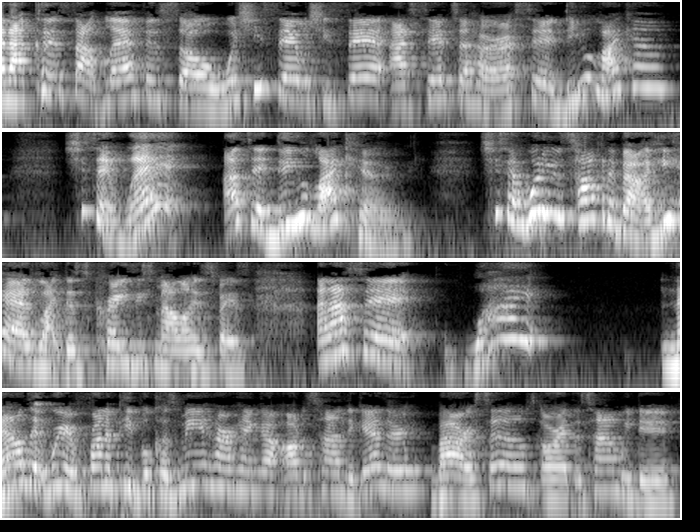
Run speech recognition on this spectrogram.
and I couldn't stop laughing. So when she said what she said, I said to her, I said, Do you like him? She said, What? I said, Do you like him? She said, What are you talking about? He has like this crazy smile on his face. And I said, Why? Now that we're in front of people, because me and her hang out all the time together by ourselves, or at the time we did,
